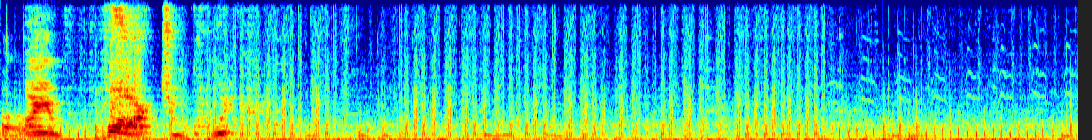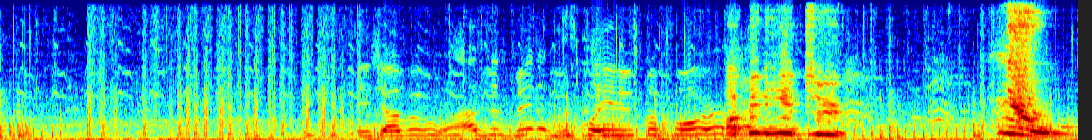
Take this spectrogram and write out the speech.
I am far too quick. Deja vu. I've just been in this place before. I've been here too. No!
